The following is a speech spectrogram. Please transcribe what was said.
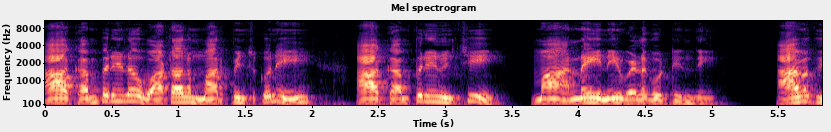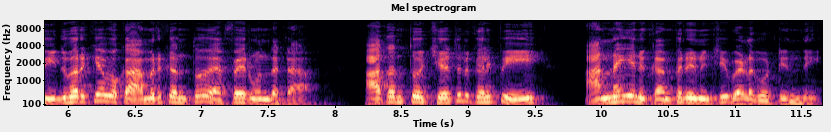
ఆ కంపెనీలో వాటాలు మార్పించుకొని ఆ కంపెనీ నుంచి మా అన్నయ్యని వెళ్ళగొట్టింది. ఆమెకు ఇదివరకే ఒక అమెరికన్తో ఎఫ్ఐఆర్ ఉందట. అతనితో చేతులు కలిపి అన్నయ్యను కంపెనీ నుంచి వెళ్ళగొట్టింది.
